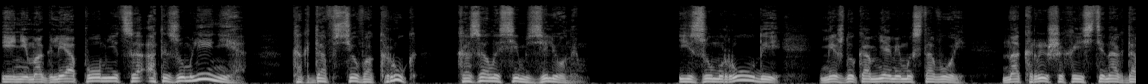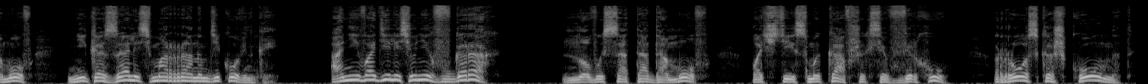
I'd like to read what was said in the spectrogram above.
И не могли опомниться от изумления, когда все вокруг казалось им зеленым. Изумруды между камнями мостовой, на крышах и стенах домов не казались марраном диковинкой. Они водились у них в горах. Но высота домов, почти смыкавшихся вверху, роскошь комнат,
